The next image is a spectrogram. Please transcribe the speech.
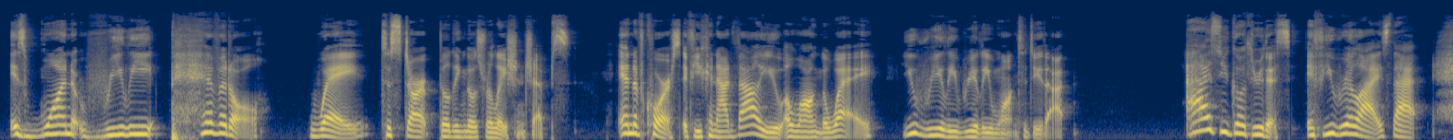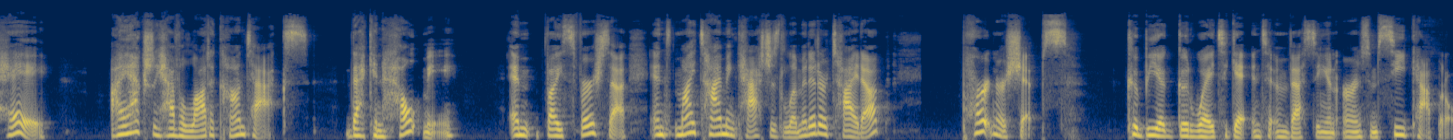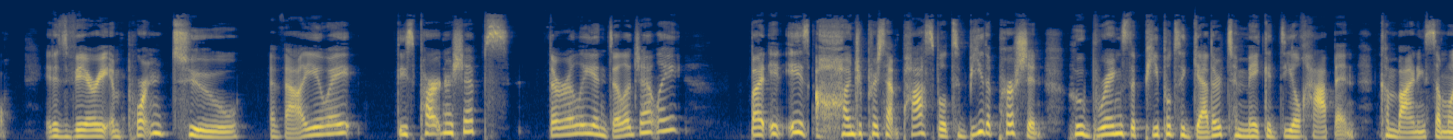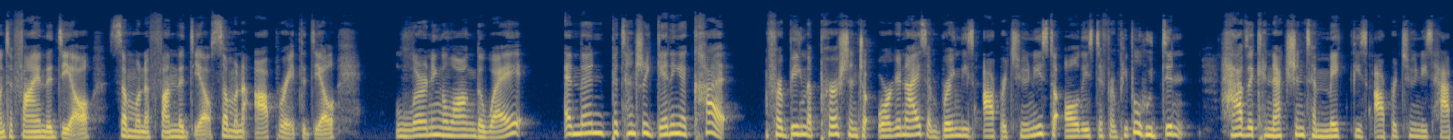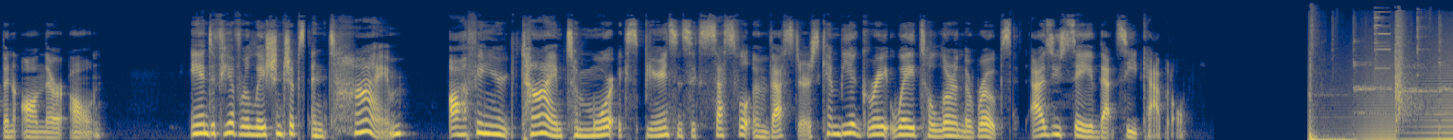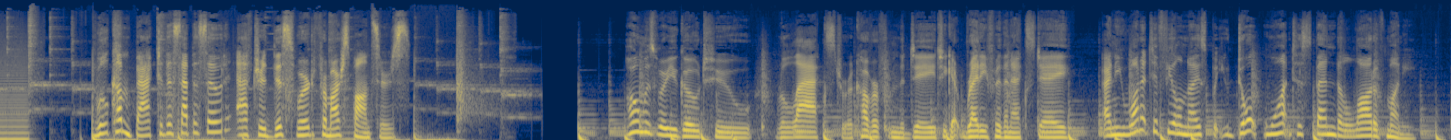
is one really pivotal way to start building those relationships. And of course, if you can add value along the way, you really, really want to do that. As you go through this, if you realize that, hey, I actually have a lot of contacts that can help me and vice versa, and my time and cash is limited or tied up, partnerships could be a good way to get into investing and earn some seed capital. It is very important to evaluate these partnerships thoroughly and diligently. But it is 100% possible to be the person who brings the people together to make a deal happen, combining someone to find the deal, someone to fund the deal, someone to operate the deal, learning along the way, and then potentially getting a cut for being the person to organize and bring these opportunities to all these different people who didn't have the connection to make these opportunities happen on their own. And if you have relationships and time, offering your time to more experienced and successful investors can be a great way to learn the ropes as you save that seed capital. We'll come back to this episode after this word from our sponsors. Home is where you go to relax, to recover from the day, to get ready for the next day. And you want it to feel nice, but you don't want to spend a lot of money.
